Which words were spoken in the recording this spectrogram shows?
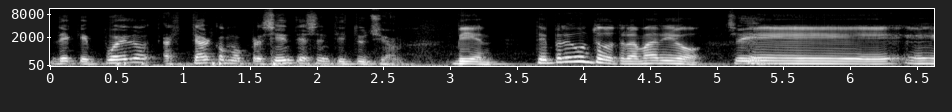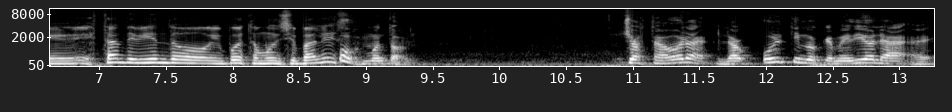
de que puedo estar como presidente de esa institución. Bien, te pregunto otra, Mario. Sí. Eh, eh, ¿Están debiendo impuestos municipales? Uh, un montón. Yo hasta ahora, lo último que me dio la, eh,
